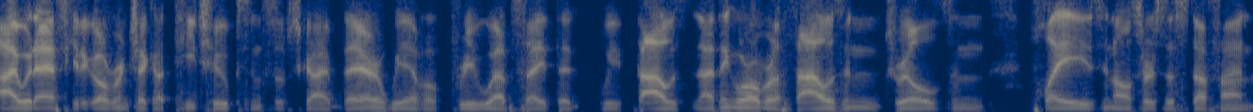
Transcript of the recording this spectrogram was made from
I would ask you to go over and check out Teach Hoops and subscribe there. We have a free website that we thousand. I think we're over a thousand drills and plays and all sorts of stuff on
